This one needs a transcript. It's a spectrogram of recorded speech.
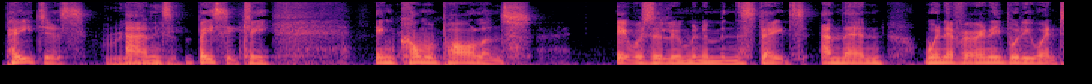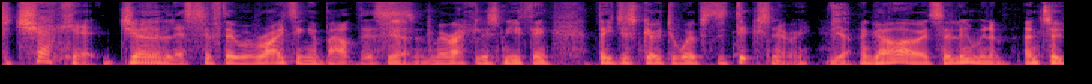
pages. And basically, in common parlance, it was aluminum in the States. And then, whenever anybody went to check it, journalists, if they were writing about this Yeah. miraculous new thing, they just go to Webster's Dictionary Yeah. and go, oh, it's aluminum. And so,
